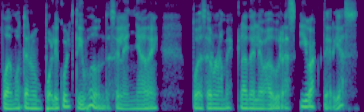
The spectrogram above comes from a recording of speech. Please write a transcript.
Podemos tener un policultivo donde se le añade, puede ser una mezcla de levaduras y bacterias.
